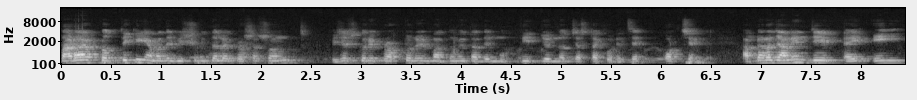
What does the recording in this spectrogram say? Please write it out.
তারা প্রত্যেকেই আমাদের বিশ্ববিদ্যালয় প্রশাসন বিশেষ করে প্রক্টরের মাধ্যমে তাদের মুক্তির জন্য চেষ্টা করেছেন করছেন। আপনারা জানেন যে এই-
